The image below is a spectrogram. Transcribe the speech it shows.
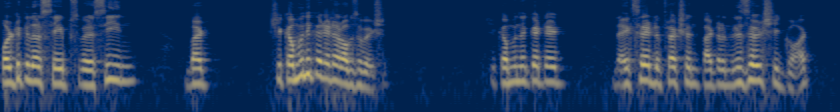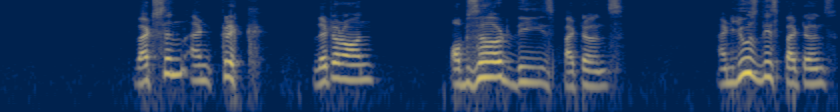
particular shapes were seen, but she communicated her observation. She communicated the X-ray diffraction pattern result she got. Watson and Crick later on observed these patterns and used these patterns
